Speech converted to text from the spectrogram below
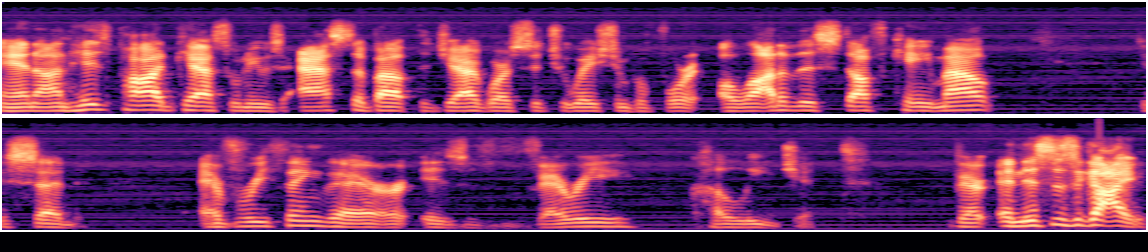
And on his podcast, when he was asked about the Jaguar situation before a lot of this stuff came out, just said everything there is very collegiate. Very, and this is a guy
